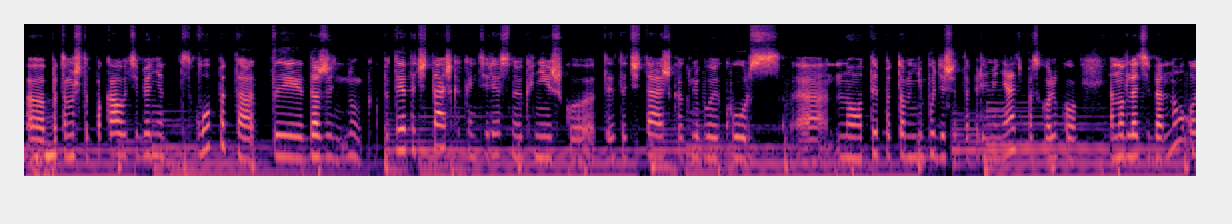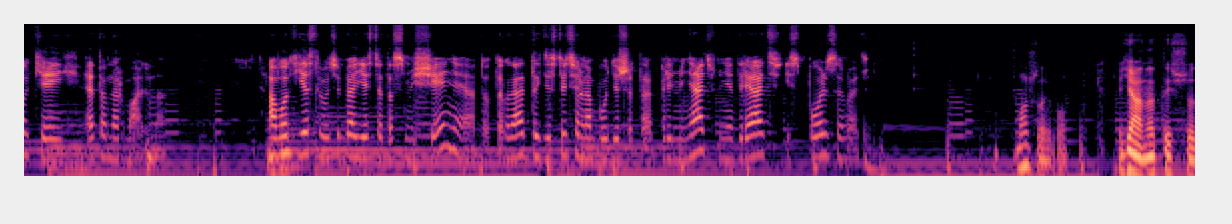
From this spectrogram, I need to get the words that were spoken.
Э. Потому что пока у тебя нет опыта, ты даже, ну, как бы ты это читаешь как интересную книжку, ты это читаешь как любой курс, э, но ты потом не будешь это применять, поскольку оно для тебя, ну, окей, это нормально. А Мгм. вот если у тебя есть это смещение, то тогда ты действительно будешь это применять, внедрять, использовать. Можливо. Яна, ти що,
